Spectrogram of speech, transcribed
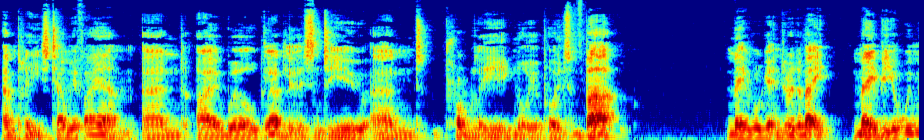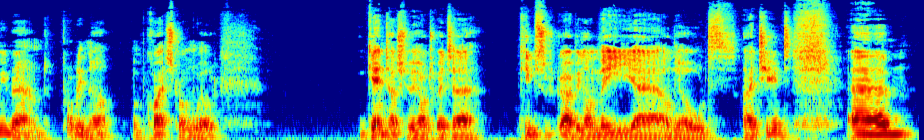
And please tell me if I am, and I will gladly listen to you and probably ignore your points. But maybe we'll get into a debate. Maybe you'll win me round. Probably not. I'm quite strong-willed. Get in touch with me on Twitter. Keep subscribing on the uh, on the old iTunes. Um,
